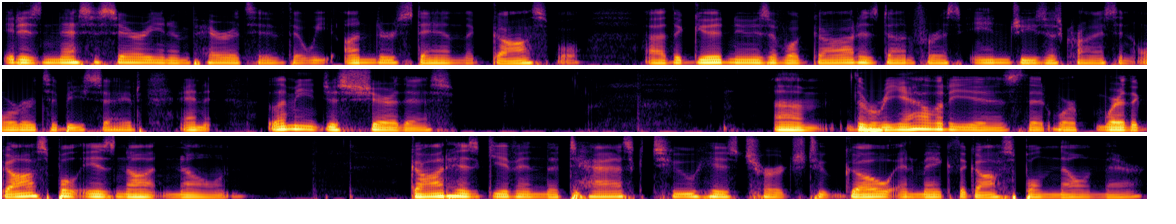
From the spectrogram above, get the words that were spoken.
It is necessary and imperative that we understand the gospel, uh, the good news of what God has done for us in Jesus Christ in order to be saved. And let me just share this. Um, the reality is that where, where the gospel is not known, God has given the task to his church to go and make the gospel known there.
